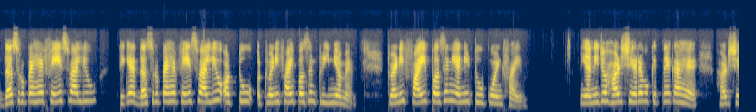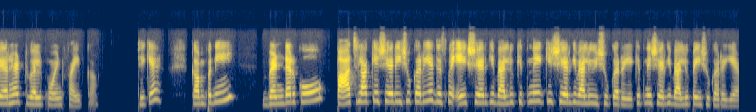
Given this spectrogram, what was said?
दस रुपए है फेस वैल्यू, ठीक है? दस रुपए है फेस वैल्यू और two, twenty five percent premium है। ट्वेंटी फाइव परसेंट यानी टू पॉइंट फाइव। यानी जो हर शेयर है वो कितने का है? हर शेयर है ट्वेल्व पॉइंट फाइव का। ठीक है? कंपनी वेंडर को पाँच लाख के शेयर इशू कर रही है, जिसमें एक शेयर की वैल्यू कितने की शेयर की वैल्यू इशू कर रही है? कितने शेयर की वैल्यू पे इशू कर रही है?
